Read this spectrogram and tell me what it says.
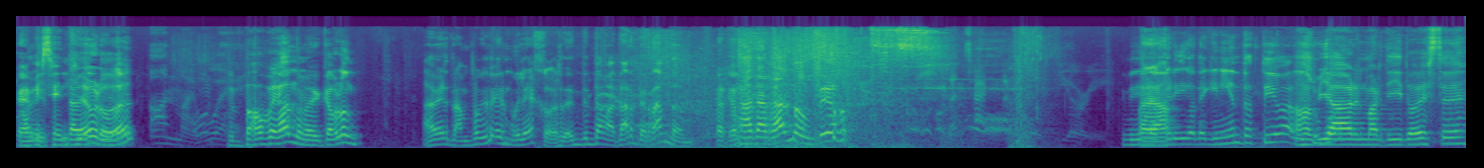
Que es mis 30 de oro, ¿eh? Vamos pegándome, el cabrón. A ver, tampoco ir muy lejos. Intenta matarte random. ¿Pero qué a matar random, tío? Me Vale, dieron va. crítico de 500, tío. al Vamos a pillar el martillito este.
